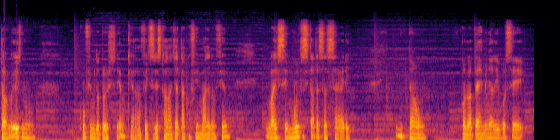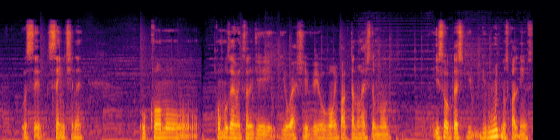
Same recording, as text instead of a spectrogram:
talvez no com o filme Doutor Estranho, que a Feiticeira Escarlate já tá confirmada no filme, vai ser muito citada essa série. Então, quando ela termina ali, você você sente, né, o como como os eventos de, de Westview vão impactar no resto do mundo. Isso acontece de, de muito nos quadrinhos.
